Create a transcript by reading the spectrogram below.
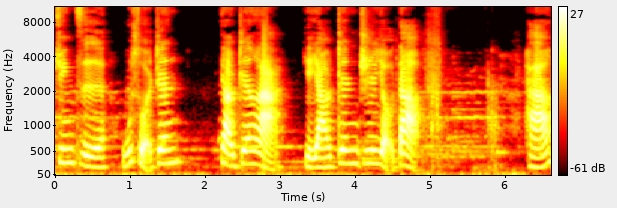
君子无所争，要争啊，也要争之有道。好，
